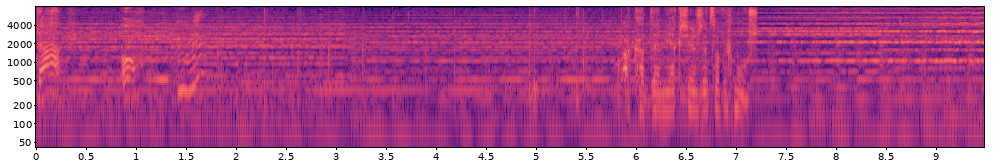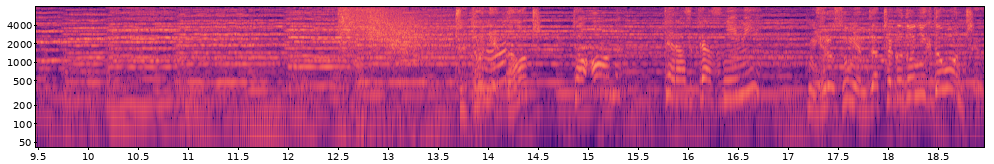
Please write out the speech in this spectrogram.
Tak! O! Akademia Księżycowych Mórz. Czy to nie Dodge? To on! Teraz gra z nimi? Nie rozumiem, dlaczego do nich dołączył.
